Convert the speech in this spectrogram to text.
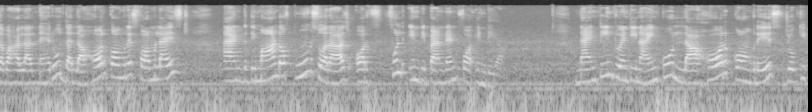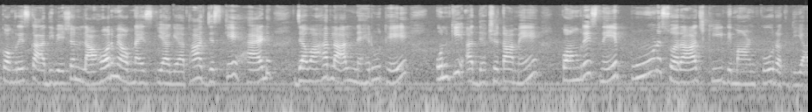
Jawaharlal Nehru the Lahore Congress formalised and the demand of Purna Swaraj और फुल इंडिपेंडेंट फॉर इंडिया 1929 को लाहौर कांग्रेस जो कि कांग्रेस का अधिवेशन लाहौर में ऑर्गेनाइज किया गया था, जिसके हेड जवाहरलाल नेहरू थे उनकी अध्यक्षता में कांग्रेस ने पूर्ण स्वराज की डिमांड को रख दिया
